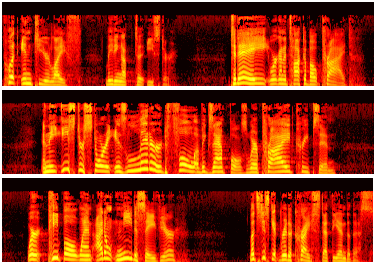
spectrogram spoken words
put into your life leading up to Easter? Today, we're going to talk about pride. And the Easter story is littered full of examples where pride creeps in. Where people went, I don't need a Savior. Let's just get rid of Christ at the end of this.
